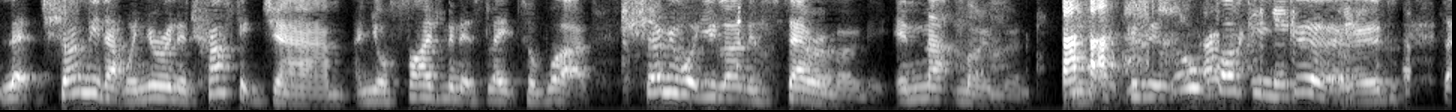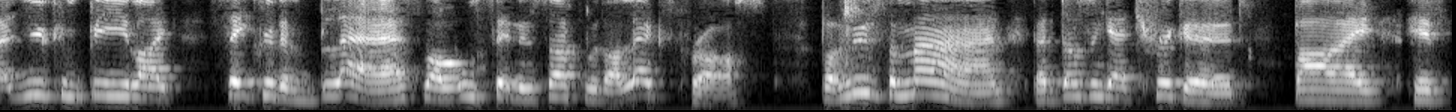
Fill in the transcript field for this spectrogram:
let show me that when you're in a traffic jam and you're five minutes late to work show me what you learned in ceremony in that moment because it's all fucking good that you can be like sacred and blessed while we're all sitting in circle with our legs crossed but who's the man that doesn't get triggered by his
